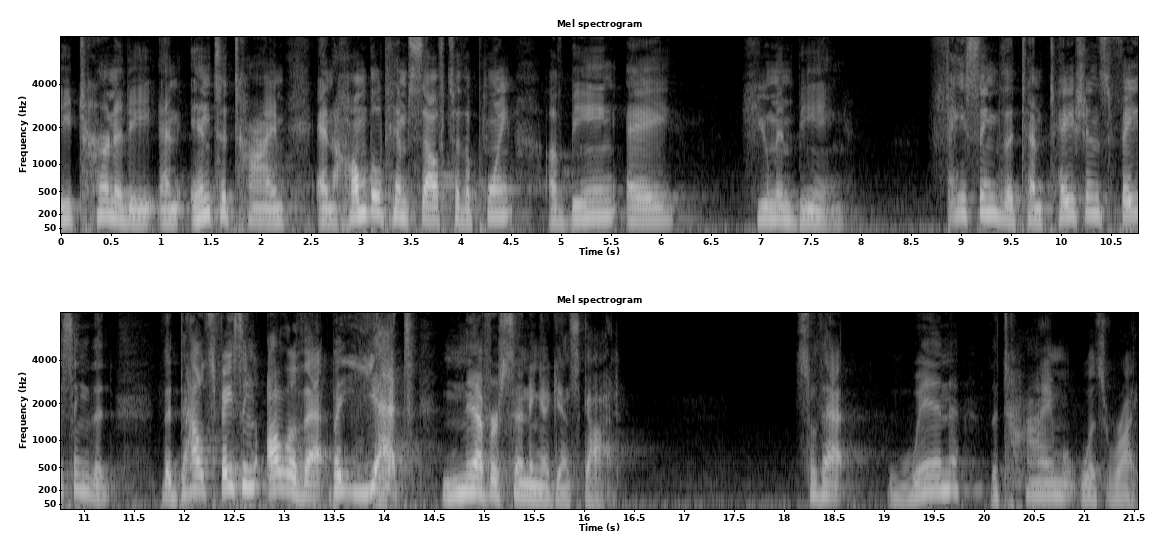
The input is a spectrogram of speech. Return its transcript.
eternity and into time and humbled Himself to the point of being a human being, facing the temptations, facing the, the doubts, facing all of that, but yet never sinning against God. So that when the time was right,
